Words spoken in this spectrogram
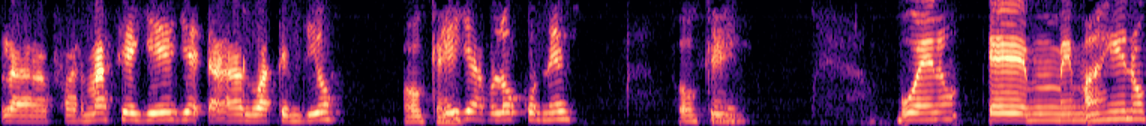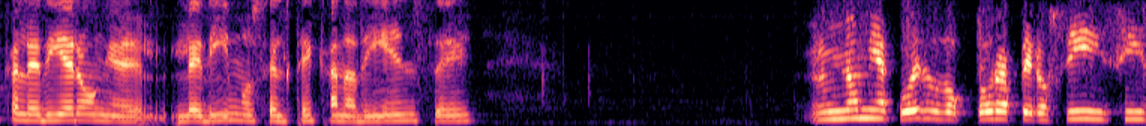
la farmacia y ella lo atendió. Okay. Ella habló con él. Ok. Bueno, eh, me imagino que le dieron, el, le dimos el té canadiense. No me acuerdo, doctora, pero sí, sí,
